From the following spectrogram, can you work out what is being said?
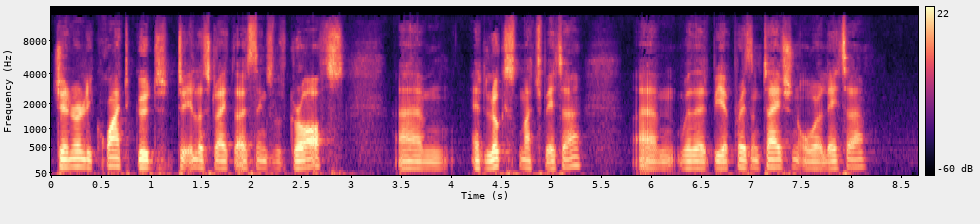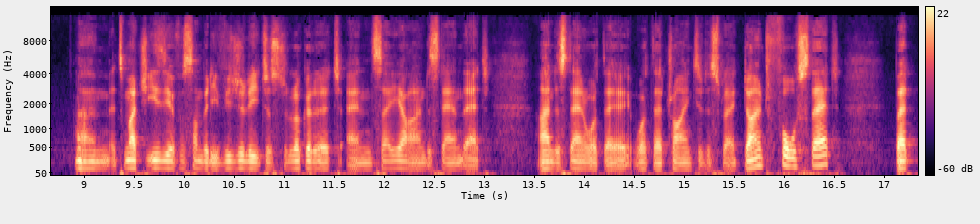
generally quite good to illustrate those things with graphs. Um, it looks much better, um, whether it be a presentation or a letter. Um, it's much easier for somebody visually just to look at it and say, "Yeah, I understand that. I understand what they what they're trying to display." Don't force that, but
